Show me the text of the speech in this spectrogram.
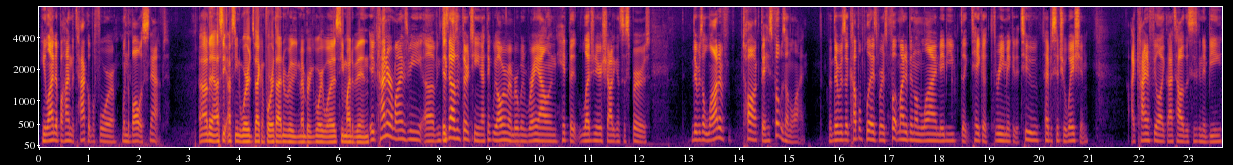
He lined up behind the tackle before when the ball was snapped. I don't know, I've seen I've seen words back and forth. I didn't really remember where he was. He might have been. It kind of reminds me of in Is- 2013. I think we all remember when Ray Allen hit the legendary shot against the Spurs. There was a lot of talk that his foot was on the line. That there was a couple plays where his foot might have been on the line. Maybe you like take a three, make it a two type of situation. I kind of feel like that's how this is going to be.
